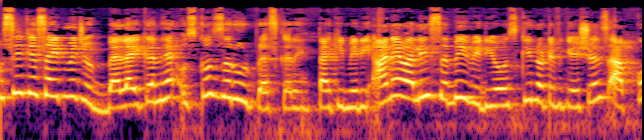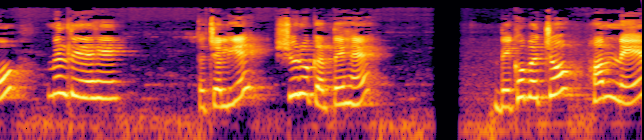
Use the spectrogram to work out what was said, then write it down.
उसी के साइड में जो बेल आइकन है, उसको ज़रूर प्रेस करें, ताकि मेरी आने वाली सभी वीडियोस की नोटिफिकेशंस आपको मिलती रहे। तो चलिए शुरू करते हैं। देखो बच्चों, हमने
